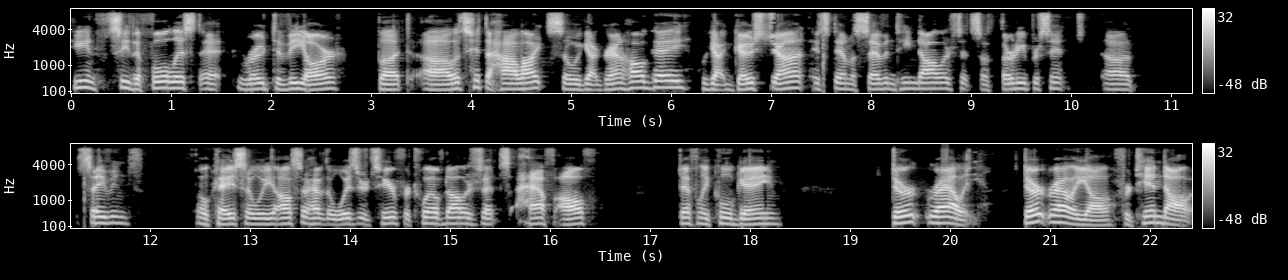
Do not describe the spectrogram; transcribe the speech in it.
You can see the full list at Road to VR. But uh, let's hit the highlights. So we got Groundhog Day. We got Ghost Giant. It's down to $17. That's a 30% uh, savings. Okay, so we also have the Wizards here for $12. That's half off. Definitely cool game. Dirt Rally. Dirt Rally, y'all, for $10.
